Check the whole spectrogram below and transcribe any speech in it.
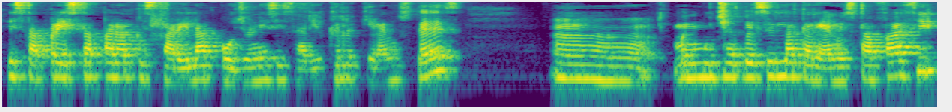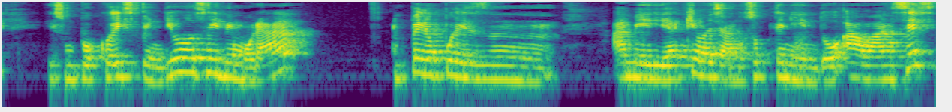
está presta para prestar el apoyo necesario que requieran ustedes. Mm, muchas veces la tarea no es tan fácil, es un poco dispendiosa y demorada, pero pues mm, a medida que vayamos obteniendo avances,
